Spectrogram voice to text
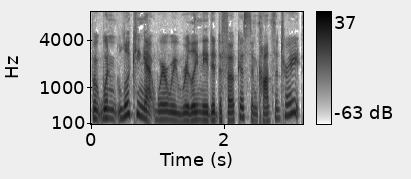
But when looking at where we really needed to focus and concentrate,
